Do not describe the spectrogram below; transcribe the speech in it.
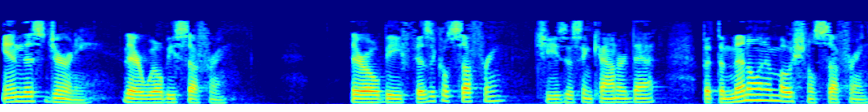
In this journey, there will be suffering. There will be physical suffering. Jesus encountered that. But the mental and emotional suffering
